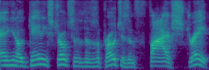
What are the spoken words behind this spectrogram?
and you know, gaining strokes of those approaches in five straight.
